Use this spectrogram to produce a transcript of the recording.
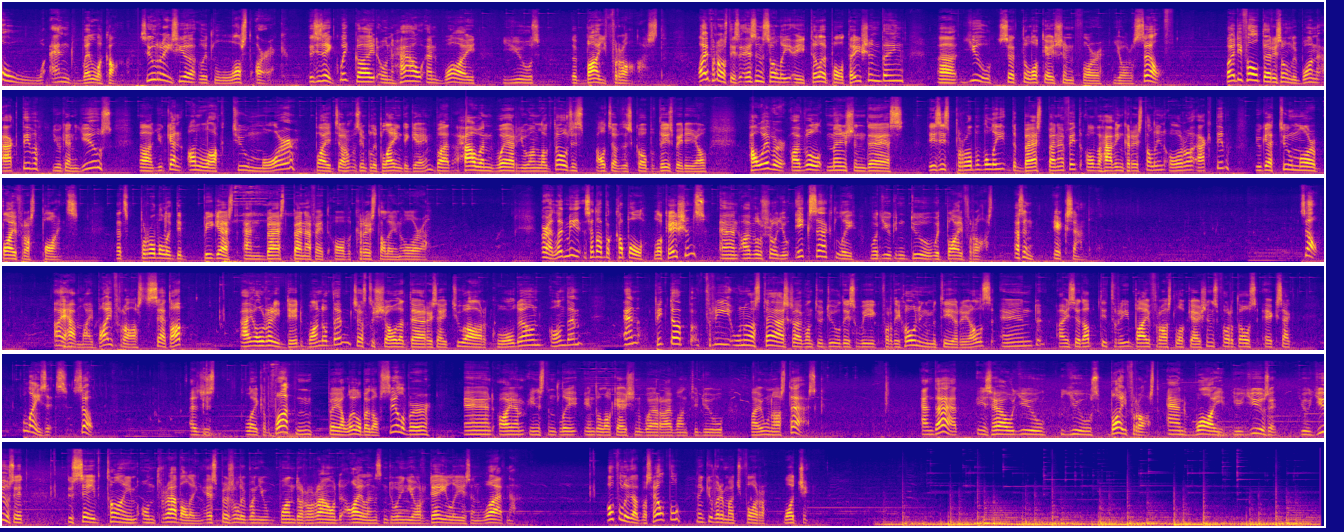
Hello and welcome! Silrace here with Lost Ark. This is a quick guide on how and why use the Bifrost. Bifrost is essentially a teleportation thing. Uh, you set the location for yourself. By default there is only one active you can use. Uh, you can unlock two more by simply playing the game, but how and where you unlock those is outside of the scope of this video. However, I will mention this. This is probably the best benefit of having Crystalline Aura active. You get two more Bifrost points. That's probably the biggest and best benefit of Crystalline Aura. Alright, let me set up a couple locations and I will show you exactly what you can do with Bifrost, as an example. So, I have my Bifrost set up I already did one of them, just to show that there is a 2 hour cooldown on them. And picked up three Una's tasks I want to do this week for the honing materials. And I set up the three Bifrost locations for those exact places. So, I just click a button, pay a little bit of silver, and I am instantly in the location where I want to do my Una's task. And that is how you use Bifrost and why you use it. You use it to save time on traveling, especially when you wander around islands doing your dailies and whatnot. Hopefully that was helpful. Thank you very much for watching.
